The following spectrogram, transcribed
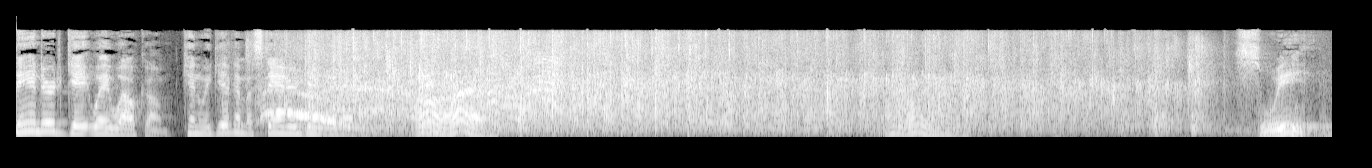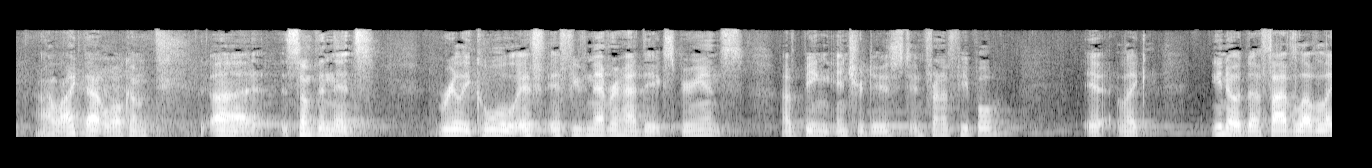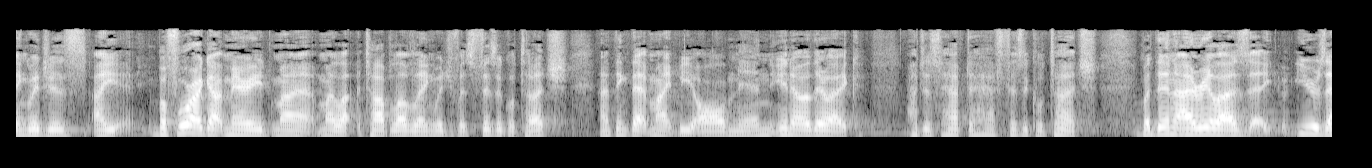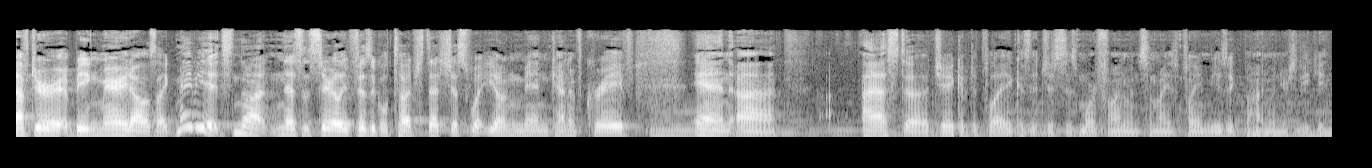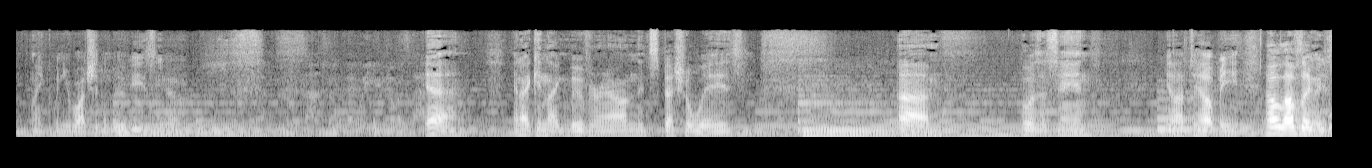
standard gateway welcome. Can we give him a standard gateway welcome? All right. All right. Sweet. I like that welcome. Uh, something that's really cool. If if you've never had the experience of being introduced in front of people, it, like you know the five love languages. I before I got married, my my top love language was physical touch. I think that might be all men. You know, they're like, I just have to have physical touch. But then I realized years after being married, I was like, maybe it's not necessarily physical touch. That's just what young men kind of crave. And uh, I asked uh, Jacob to play because it just is more fun when somebody's playing music behind when you're speaking, like when you're watching the movies, you know. Yeah, and I can like move around in special ways. Um, what was I saying? You'll have to help me. Oh, love language.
